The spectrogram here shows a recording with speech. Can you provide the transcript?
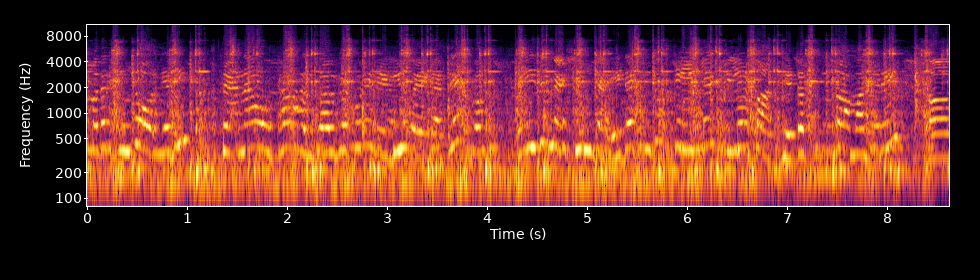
আমাদের কিন্তু অলরেডি ফ্যানা ওঠা হালকা হালকা করে আহ,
